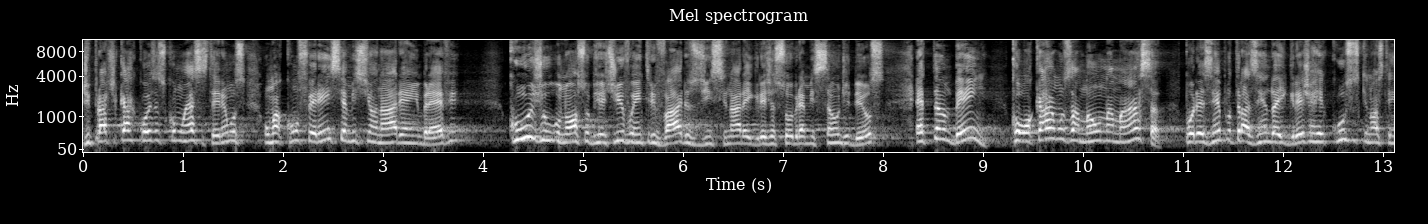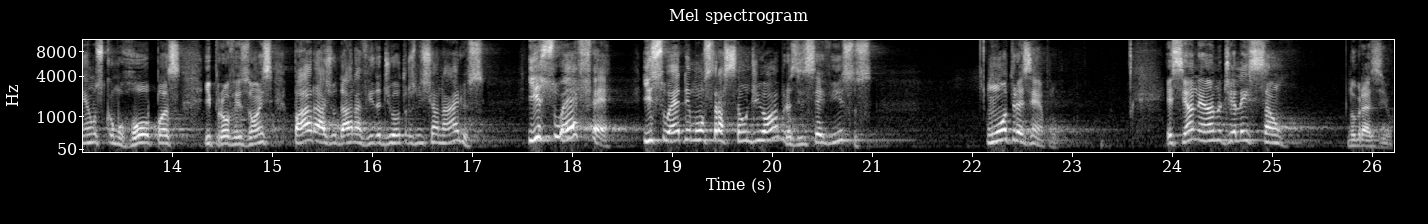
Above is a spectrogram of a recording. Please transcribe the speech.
de praticar coisas como essas. Teremos uma conferência missionária em breve, cujo o nosso objetivo, entre vários, de ensinar a igreja sobre a missão de Deus, é também colocarmos a mão na massa, por exemplo, trazendo à igreja recursos que nós tenhamos, como roupas e provisões, para ajudar na vida de outros missionários. Isso é fé, isso é demonstração de obras e serviços. Um outro exemplo: esse ano é ano de eleição no Brasil.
